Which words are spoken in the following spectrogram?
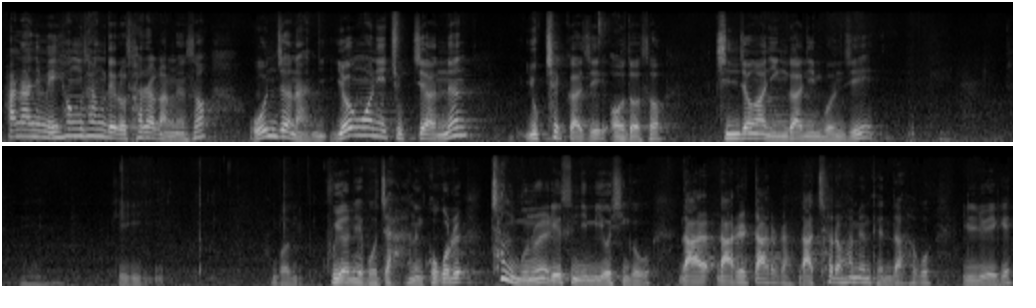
하나님의 형상대로 살아가면서 온전한 영원히 죽지 않는 육체까지 얻어서 진정한 인간이 뭔지 한번 구현해 보자 하는 그거를 첫 문을 예수님이 여신 거고 나, 나를 따르라 나처럼 하면 된다 하고 인류에게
